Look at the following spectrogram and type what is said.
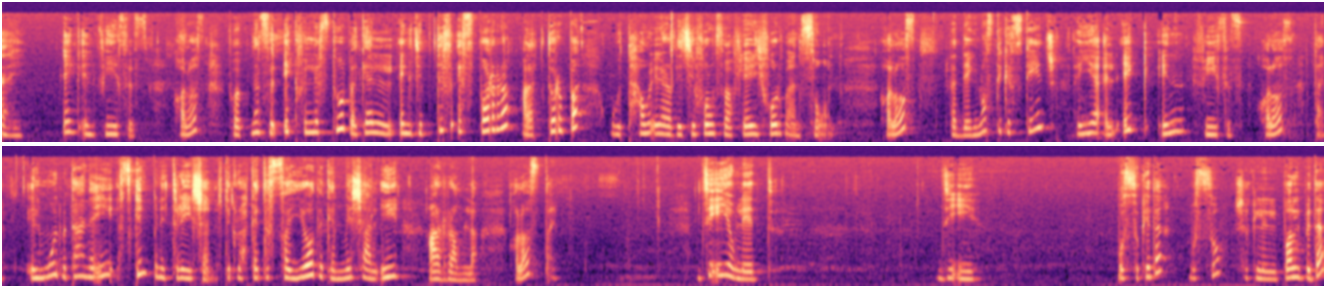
أهي. egg in feces. خلاص؟ فبتنزل egg في ال stool بعد كده الايج دي بتفقس بره على التربة وتتحول إلى rhabditiform filariform and so on خلاص؟ فال diagnostic stage هي ال egg in feces خلاص؟ طيب ال mode بتاعنا إيه؟ skin penetration افتكروا حكاية الصياد كان ماشي على الايه على الرملة. خلاص؟ طيب. دي إيه يا ولاد؟ دي إيه؟ بصوا كده بصوا شكل ال bulb ده.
